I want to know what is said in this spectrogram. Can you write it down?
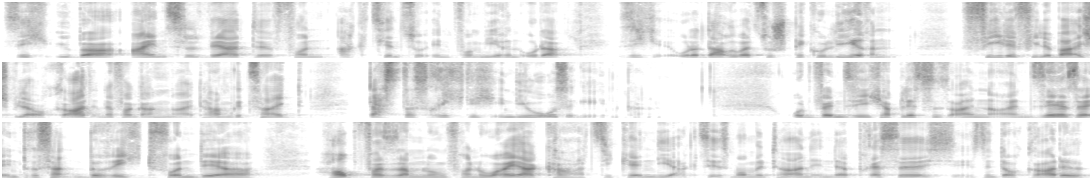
sich über Einzelwerte von Aktien zu informieren oder, sich, oder darüber zu spekulieren. Viele, viele Beispiele, auch gerade in der Vergangenheit, haben gezeigt, dass das richtig in die Hose gehen kann. Und wenn Sie, ich habe letztens einen, einen sehr, sehr interessanten Bericht von der Hauptversammlung von Wirecard. Sie kennen, die Aktie ist momentan in der Presse. Sie sind auch gerade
